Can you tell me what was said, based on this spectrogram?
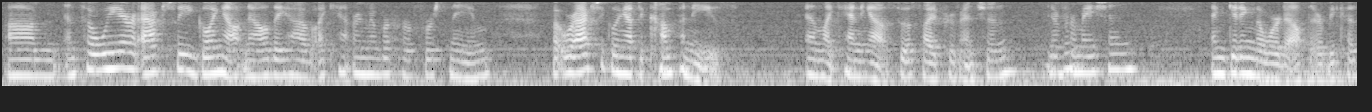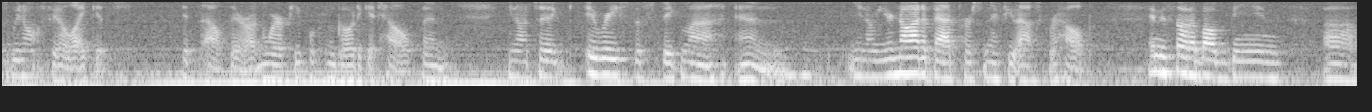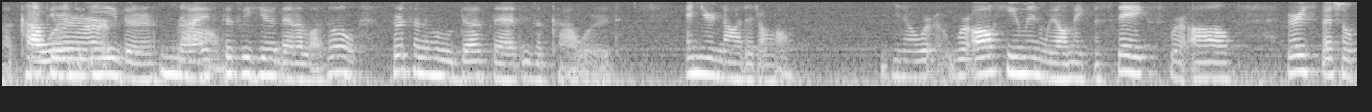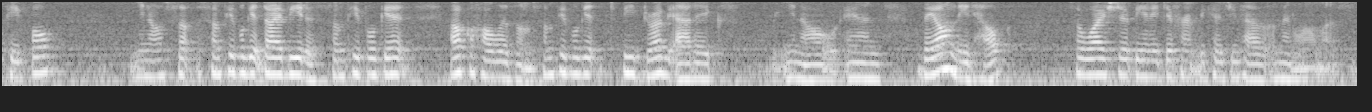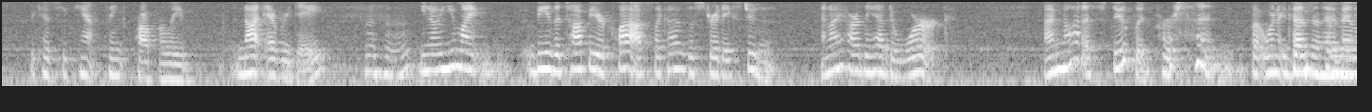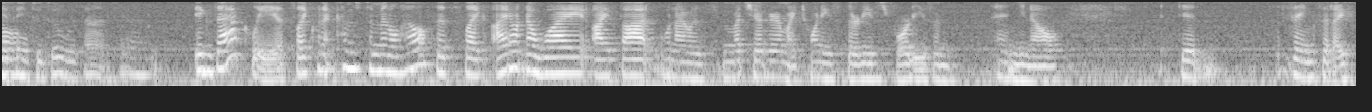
Um, and so we are actually going out now. They have, I can't remember her first name, but we're actually going out to companies and like handing out suicide prevention. Information and getting the word out there because we don't feel like it's it's out there on where people can go to get help and you know to erase the stigma and you know you're not a bad person if you ask for help And it's not about being uh, a coward Popular. either, No. right? Because we hear that a lot. Oh, person who does that is a coward. and you're not at all. You know, we're we're all human. We all make mistakes. We're all very special people. You know, some some people get diabetes. Some people get alcoholism. Some people get to be drug addicts. You know, and they all need help. So why should it be any different because you have a mental illness? Because you can't think properly, not every day. Mm-hmm. You know, you might be the top of your class, like I was a straight A student, and I hardly had to work. I'm not a stupid person, but when it, It comes doesn't to have mental anything to do with that. Yeah. Exactly, it's like when it comes to mental health, it's like I don't know why I thought when I was much younger, in my 20s, 30s, 40s, and and you know, did things that I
